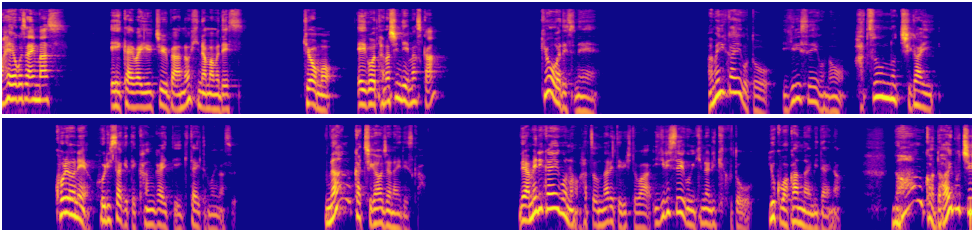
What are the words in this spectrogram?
おはようございます。英会話 YouTuber のひなままです。今日も英語を楽しんでいますか？今日はですね、アメリカ英語とイギリス英語の発音の違い、これをね、掘り下げて考えていきたいと思います。なんか違うじゃないですか。で、アメリカ英語の発音慣れてる人は、イギリス英語いきなり聞くとよくわかんないみたいな。なんかだいぶ違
